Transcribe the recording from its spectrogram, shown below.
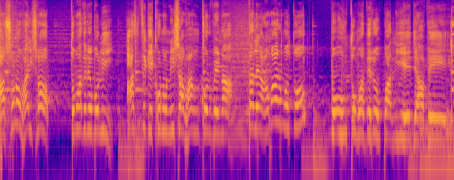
আর শোনো ভাই সব তোমাদের বলি, আজ থেকে কোনো নিশা ভাঙ করবে না। তাহলে আমার মতো বউ তোমাদেরও পালিয়ে যাবে।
